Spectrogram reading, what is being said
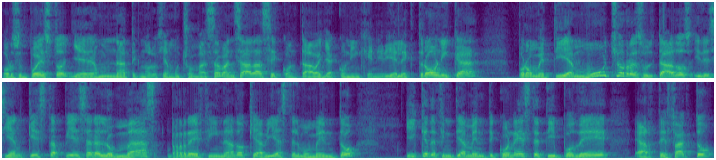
Por supuesto, ya era una tecnología mucho más avanzada, se contaba ya con ingeniería electrónica, prometía muchos resultados y decían que esta pieza era lo más refinado que había hasta el momento y que definitivamente con este tipo de artefacto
